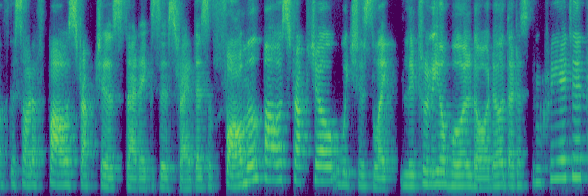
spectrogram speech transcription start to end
of the sort of power structures that exist right there's a formal power structure which is like literally a world order that has been created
